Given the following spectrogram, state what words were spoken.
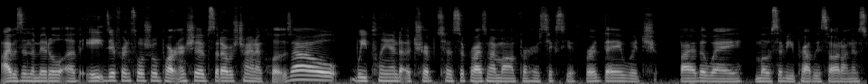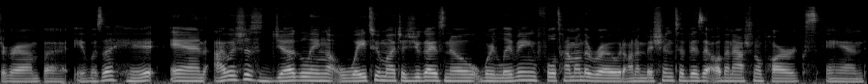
I was in the middle of eight different social partnerships that I was trying to close out. We planned a trip to surprise my mom for her 60th birthday, which by the way. Most of you probably saw it on Instagram, but it was a hit. And I was just juggling way too much. As you guys know, we're living full time on the road on a mission to visit all the national parks. And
